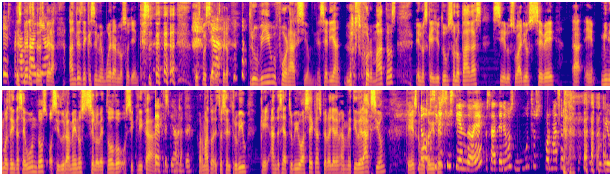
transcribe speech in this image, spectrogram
espera, espera, espera. Antes de que se me mueran los oyentes. Después sigues, pero TrueView for Action serían los formatos en los que YouTube solo pagas si el usuario se ve eh, mínimo 30 segundos, o si dura menos, se lo ve todo, o si clica antes. Efectivamente. Formato, esto es el TrueView, que antes era TrueView a secas, pero ya le han metido el Action, que es como tú dices. sigue existiendo, ¿eh? O sea, tenemos muchos formatos de TrueView.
